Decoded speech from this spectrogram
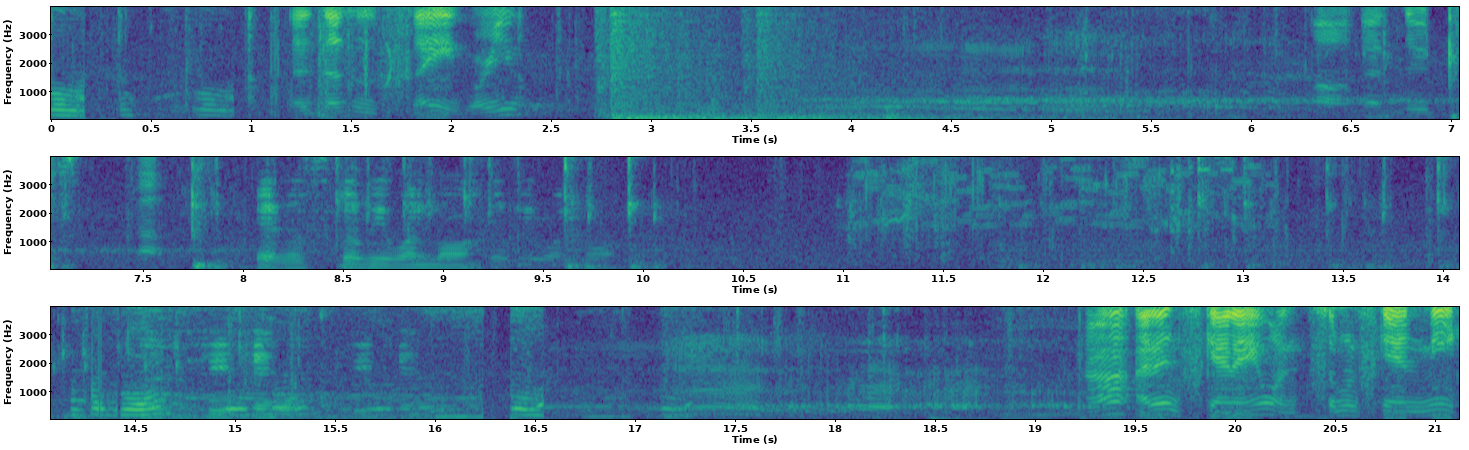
Moment, moment. It doesn't say, were you? Oh, that dude was up. Yeah, there'll be one more. Still be one more. Okay. He's This here. is- He's here. Huh? I didn't scan anyone. Someone scanned me.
